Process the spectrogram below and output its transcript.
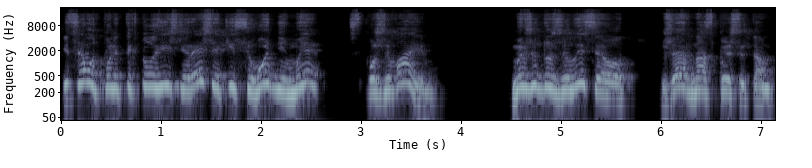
І це от політтехнологічні речі, які сьогодні ми споживаємо. Ми вже дожилися, от вже в нас пишуть там,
